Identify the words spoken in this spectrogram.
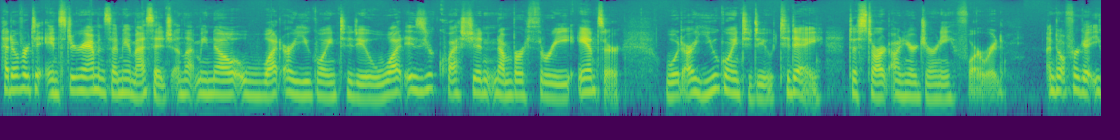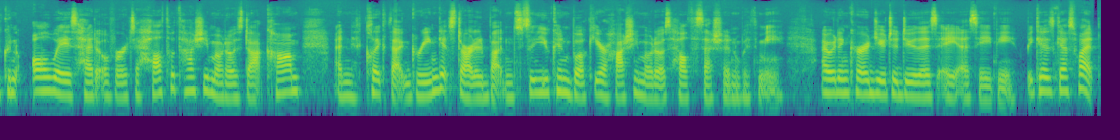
Head over to Instagram and send me a message and let me know what are you going to do? What is your question number 3 answer? What are you going to do today to start on your journey forward? And don't forget, you can always head over to healthwithhashimotos.com and click that green Get Started button so you can book your Hashimoto's health session with me. I would encourage you to do this ASAP because guess what?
